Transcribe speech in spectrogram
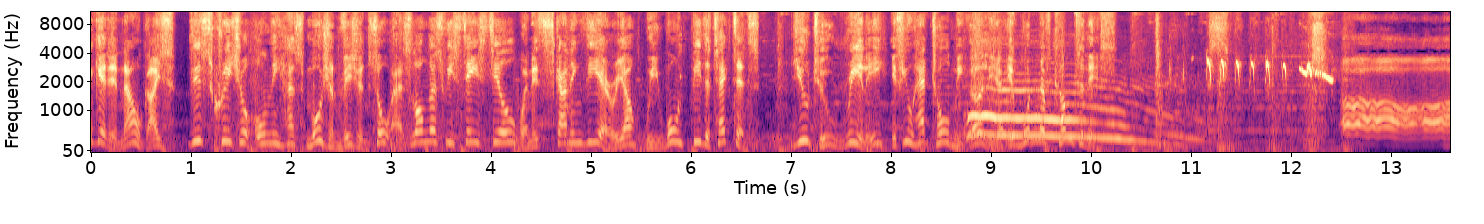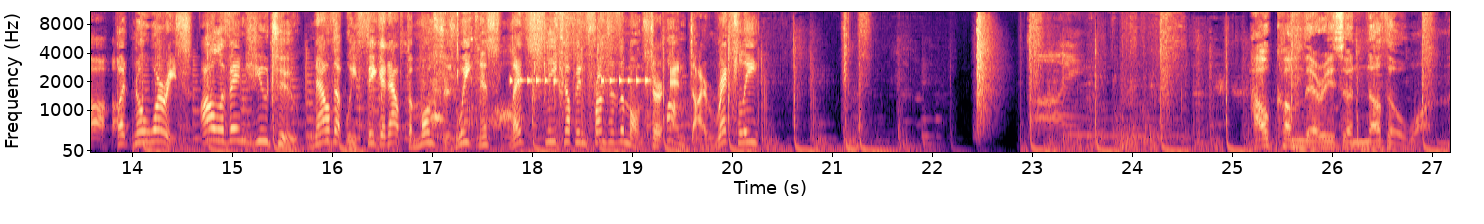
get it now, guys. This creature only has motion vision, so as long as we stay still when it's scanning the area, we won't be detected. You two, really, if you had told me earlier, it wouldn't have come to this. But no worries, I'll avenge you two. Now that we've figured out the monster's weakness, let's sneak up in front of the monster and directly... How come there is another one?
